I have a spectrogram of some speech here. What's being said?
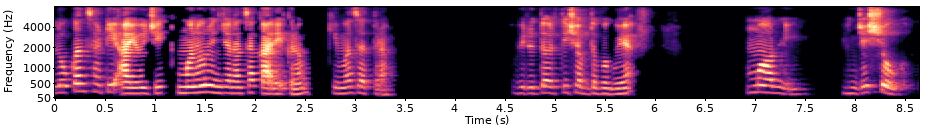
लोकांसाठी आयोजित मनोरंजनाचा कार्यक्रम किंवा जत्रा. विरुद्धार्थी शब्द बघूया. मॉर्निंग म्हणजे शोक.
